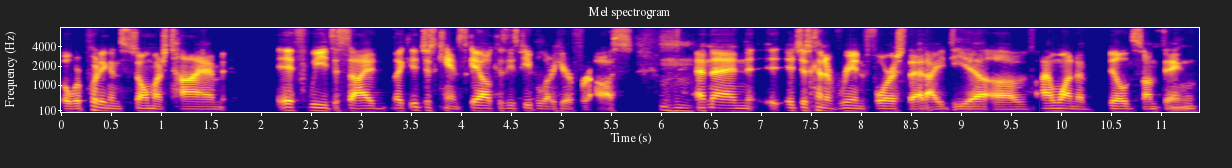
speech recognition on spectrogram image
but we're putting in so much time if we decide like it just can't scale because these people are here for us. Mm-hmm. and then it, it, just kind of reinforced that idea of i want to build something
